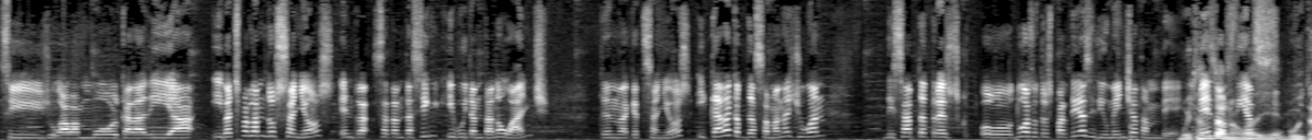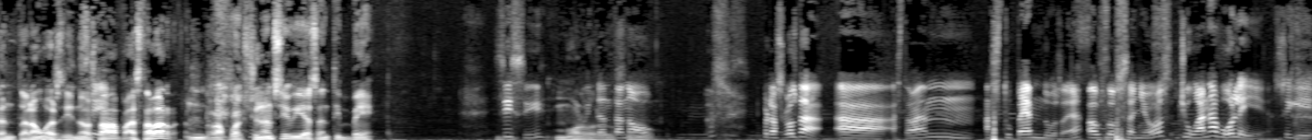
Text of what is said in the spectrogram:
si jugaven molt cada dia i vaig parlar amb dos senyors entre 75 i 89 anys tenen aquests senyors i cada cap de setmana juguen dissabte tres, o dues o tres partides i diumenge també. I més els 89, ha dit? 89, has dit, no? Sí. Estava, estava reflexionant si havia sentit bé. Sí, sí, de 89. Però escolta, uh, estaven estupendos, eh? Els dos senyors jugant a vòlei. O sigui,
